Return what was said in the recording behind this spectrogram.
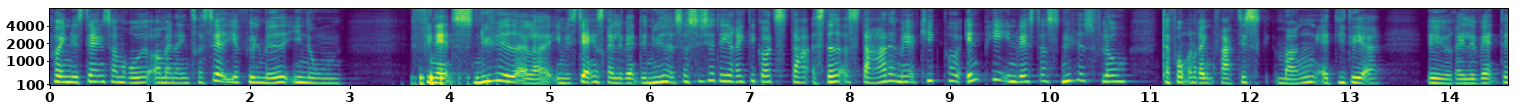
på investeringsområdet, og man er interesseret i at følge med i nogle finansnyheder eller investeringsrelevante nyheder, så synes jeg, det er et rigtig godt start, sted at starte med at kigge på NP Investors nyhedsflow. Der får man rent faktisk mange af de der øh, relevante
